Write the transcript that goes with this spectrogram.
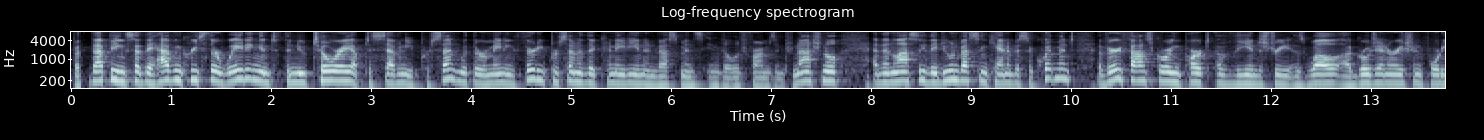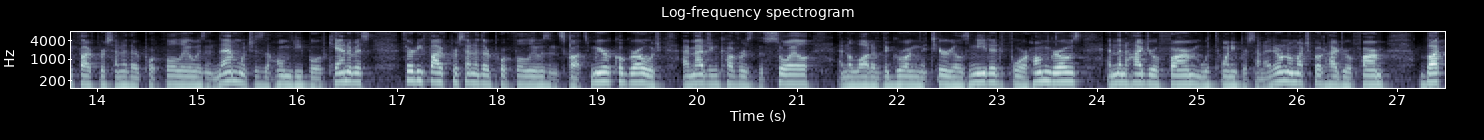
But that being said, they have increased their weighting into the new Tilray up to 70%, with the remaining 30% of their Canadian investments in Village Farms International. And then lastly, they do invest in cannabis equipment, a very fast growing part of the industry as well. Uh, GrowGeneration, 45% of their portfolio is in them, which is the Home Depot of cannabis. 35% of their portfolio is in Scott's Miracle-Gro, which I imagine covers the soil and a lot of the growing materials needed for home grows. And then Hydro Farm with 20%. I don't know much about Hydrofarm, but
